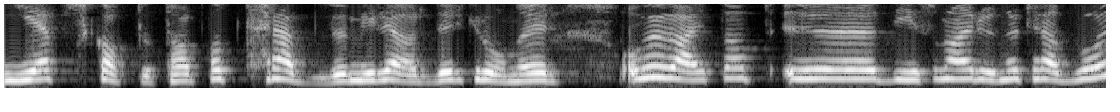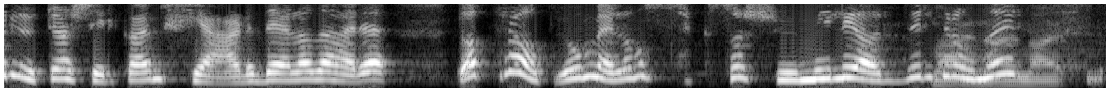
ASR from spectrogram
gi et skattetap på 30 milliarder kroner. Og vi vet at uh, de som er under 30 år utgjør ca. en fjerdedel av det her. Da prater vi om mellom 6 og 7 milliarder kroner. Nei, nei, nei.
